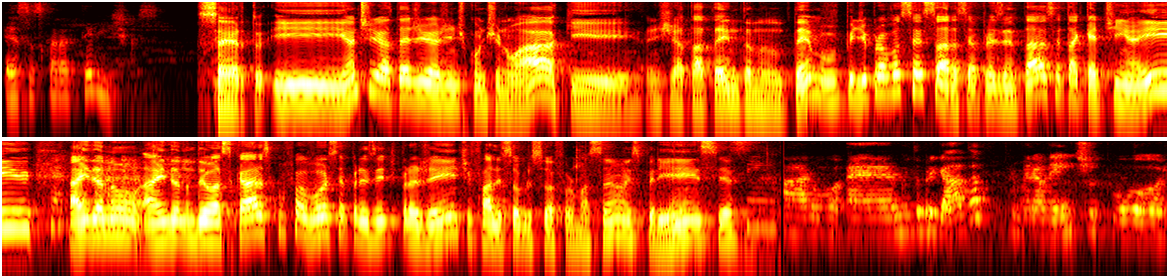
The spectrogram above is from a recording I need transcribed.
essas características. Certo. E antes até de a gente continuar, que a gente já está até entrando no tema, vou pedir para você, Sara, se apresentar. Você está quietinha aí, ainda não, ainda não deu as caras. Por favor, se apresente para a gente, fale sobre sua formação, experiência. Sim, claro. É, muito obrigada, primeiramente, por,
